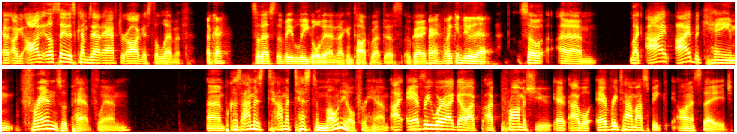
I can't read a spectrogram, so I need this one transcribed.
uh, okay, Aug- let's say this comes out after August 11th. Okay. So that's to be legal then. I can talk about this. Okay. All right. We can do that. So um like I I became friends with Pat Flynn um because I'm his I'm a testimonial for him. I everywhere I go, I I promise you, I will every time I speak on a stage,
